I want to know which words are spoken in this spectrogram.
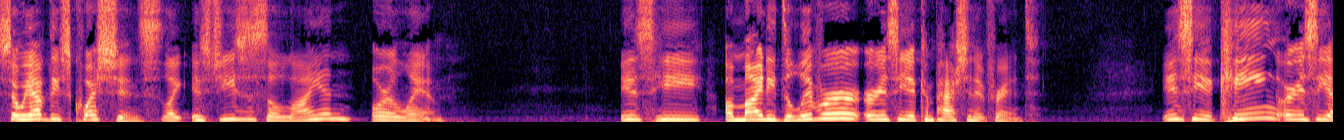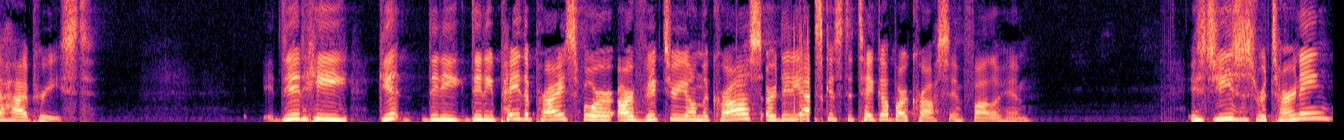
So we have these questions like is Jesus a lion or a lamb? Is he a mighty deliverer or is he a compassionate friend? Is he a king or is he a high priest? Did he get did he did he pay the price for our victory on the cross or did he ask us to take up our cross and follow him? Is Jesus returning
